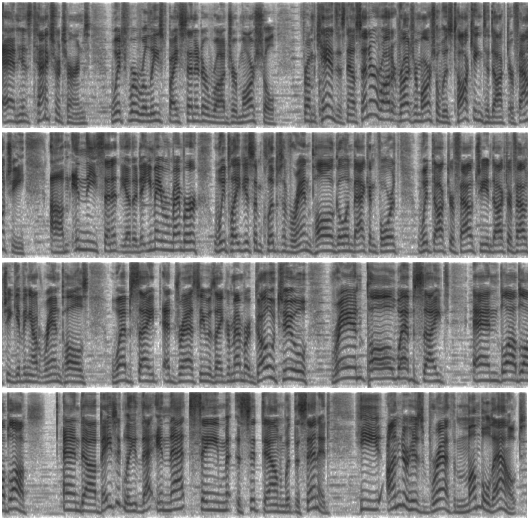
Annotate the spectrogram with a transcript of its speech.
and his tax returns, which were released by Senator Roger Marshall from Kansas. Now, Senator Roger Marshall was talking to Dr. Fauci um, in the Senate the other day. You may remember we played you some clips of Rand Paul going back and forth with Dr. Fauci and Dr. Fauci giving out Rand Paul's website address. He was like, remember, go to Rand Paul website and blah, blah, blah. And uh, basically, that in that same sit down with the Senate, he, under his breath, mumbled out,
